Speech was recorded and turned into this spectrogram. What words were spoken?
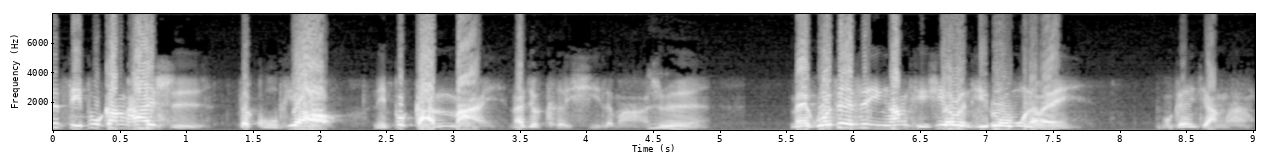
是底部刚开始的股票你不敢买，那就可惜了嘛，是不是？美国这次银行体系的问题落幕了没？我跟你讲了，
